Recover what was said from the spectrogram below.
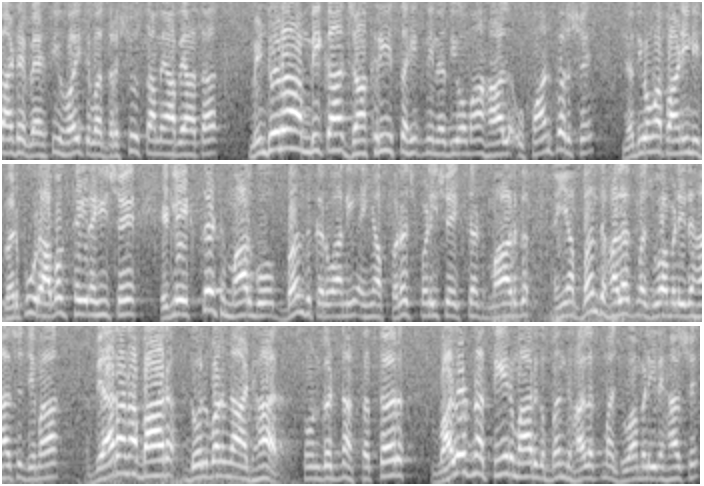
કાંઠે વહેતી હોય તેવા દ્રશ્યો સામે આવ્યા હતા. મીંઢોળા, અંબિકા, ઝાંખરી સહિતની નદીઓમાં હાલ ઉફાન પર છે. નદીઓમાં પાણીની ભરપૂર આવક થઈ રહી છે, એટલે એકસઠ માર્ગો બંધ કરવાની અહીંયા ફરજ પડી છે. એકસઠ માર્ગ અહીંયા બંધ હાલતમાં જોવા મળી રહ્યા છે, જેમાં વ્યારાના બાર, ડોલવણના અઢાર, સોનગઢના સત્તર, વાલોડના તેર માર્ગ બંધ હાલતમાં જોવા મળી રહ્યા છે.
